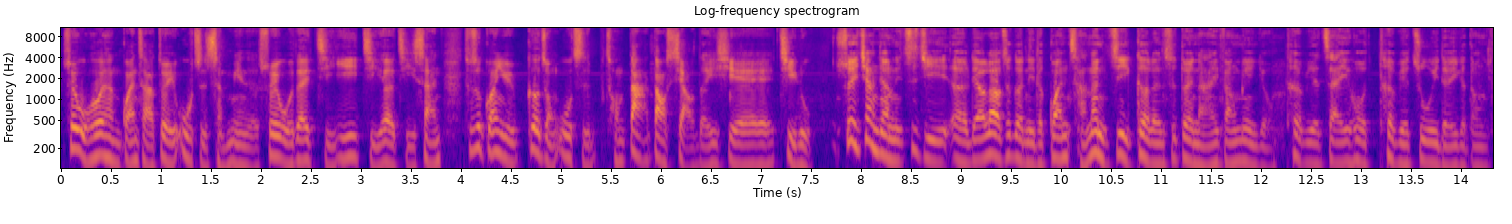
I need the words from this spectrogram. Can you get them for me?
所以我会很观察对于物质层面的。所以我在集一、集二、集三，就是关于各种物质从大到小的一些记录。所以这样讲，你自己呃聊到这个你的观察，那你自己个人是对哪一方面有特别在意或特别注意的一个东西？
